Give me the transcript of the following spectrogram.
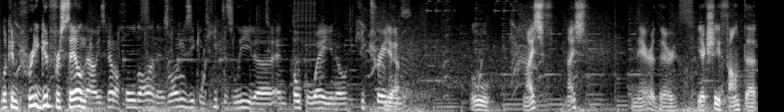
Looking pretty good for Saile now. He's got to hold on as long as he can keep this lead uh, and poke away. You know, keep trading. Yeah. Ooh, nice, nice nair there. He actually found that.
